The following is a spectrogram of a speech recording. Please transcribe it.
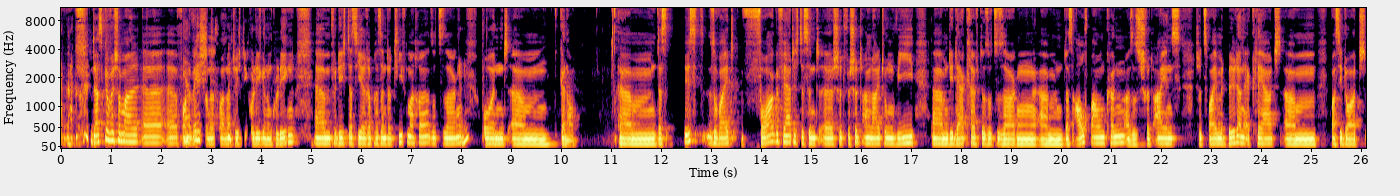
das können wir schon mal äh, äh, vorneweg, ja, das waren natürlich die Kolleginnen und Kollegen, ähm, für die ich das hier repräsentativ mache, sozusagen. Mhm. Und ähm, genau. Ähm, das ist soweit vorgefertigt. Das sind äh, Schritt-für-Schritt-Anleitungen, wie ähm, die Lehrkräfte sozusagen ähm, das aufbauen können. Also es ist Schritt eins, Schritt zwei mit Bildern erklärt, ähm, was sie dort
